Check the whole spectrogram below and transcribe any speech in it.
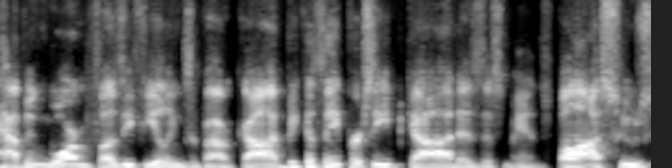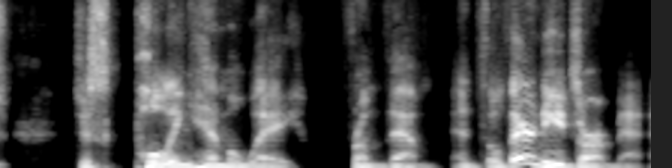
having warm, fuzzy feelings about God because they perceived God as this man's boss who's just pulling him away from them. And so their needs aren't met.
